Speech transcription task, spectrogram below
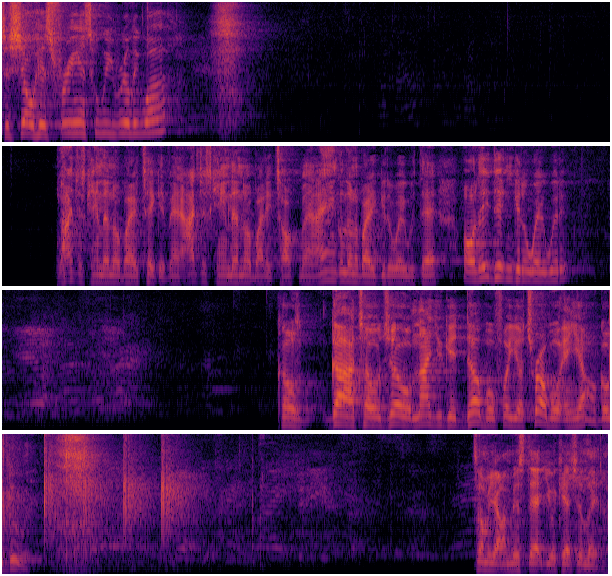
to show his friends who he really was. I just can't let nobody take advantage. I just can't let nobody talk, man. I ain't gonna let nobody get away with that. Oh, they didn't get away with it. Because God told Job, now you get double for your trouble, and y'all go do it. Some of y'all missed that. You'll catch it later.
